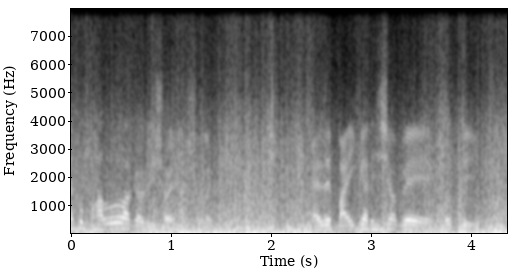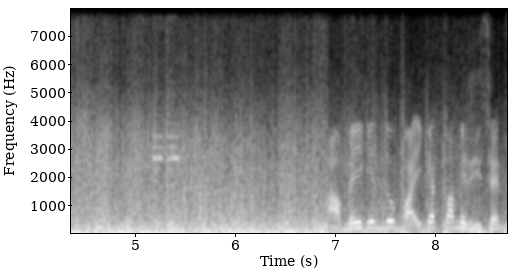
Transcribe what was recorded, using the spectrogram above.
এটা খুব ভালো লাগার বিষয় আসলে। অ্যাজ এ বাইকার হিসাবে, সত্যি। আমি কিন্তু বাইকার তো আমি রিসেন্ট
